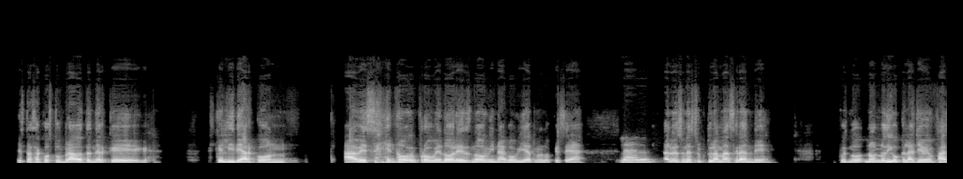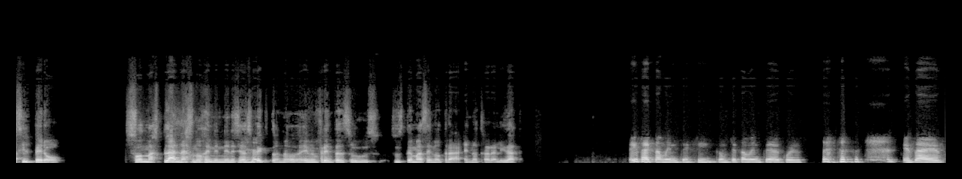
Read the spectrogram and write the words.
estás acostumbrado a tener que, que lidiar con ABC, ¿no? Proveedores, ¿no? Gobierno, lo que sea. Claro. Tal vez una estructura más grande, pues no, no, no digo que la lleven fácil, pero son más planas, ¿no? En, ese aspecto, ¿no? Enfrentan sus, sus, temas en otra, en otra realidad. Exactamente, sí, completamente de acuerdo. Esa es,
